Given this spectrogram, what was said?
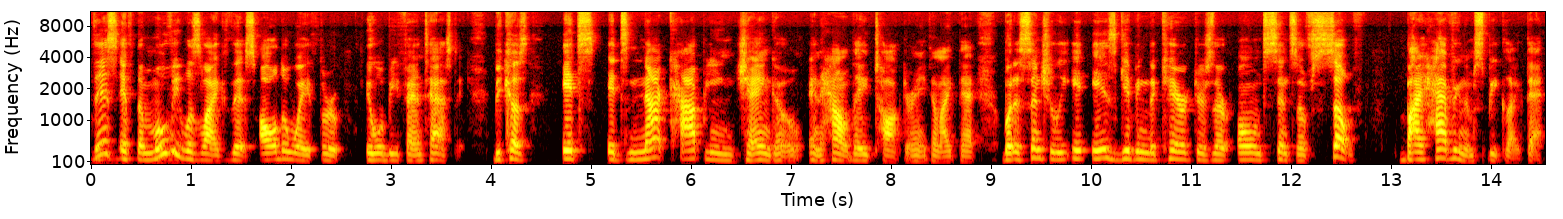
this, if the movie was like this all the way through, it would be fantastic. Because it's it's not copying Django and how they talked or anything like that, but essentially it is giving the characters their own sense of self by having them speak like that,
